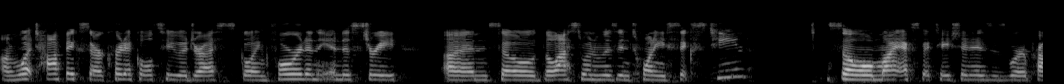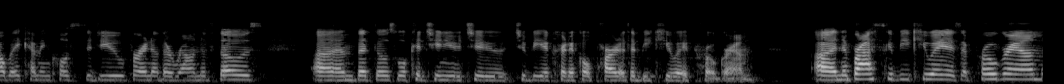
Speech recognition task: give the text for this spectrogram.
on what topics are critical to address going forward in the industry. Um, so the last one was in 2016. So my expectation is, is we're probably coming close to due for another round of those, um, but those will continue to, to be a critical part of the BQA program. Uh, Nebraska BQA is a program,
